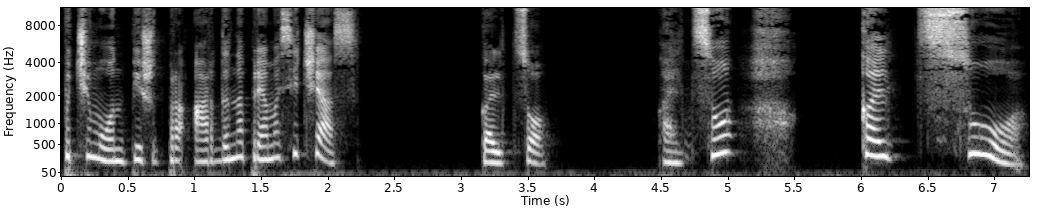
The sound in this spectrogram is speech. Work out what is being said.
почему он пишет про Ардена прямо сейчас?» «Кольцо». «Кольцо? Кольцо!»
